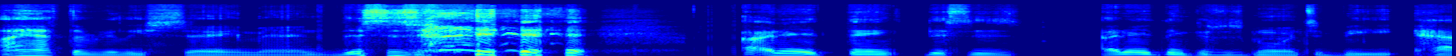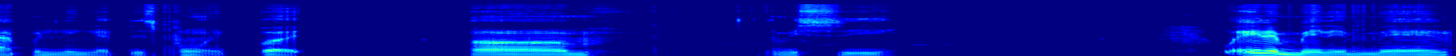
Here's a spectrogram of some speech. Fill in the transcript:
I have to really say, man, this is I didn't think this is I didn't think this was going to be happening at this point, but um let me see. Wait a minute, man.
